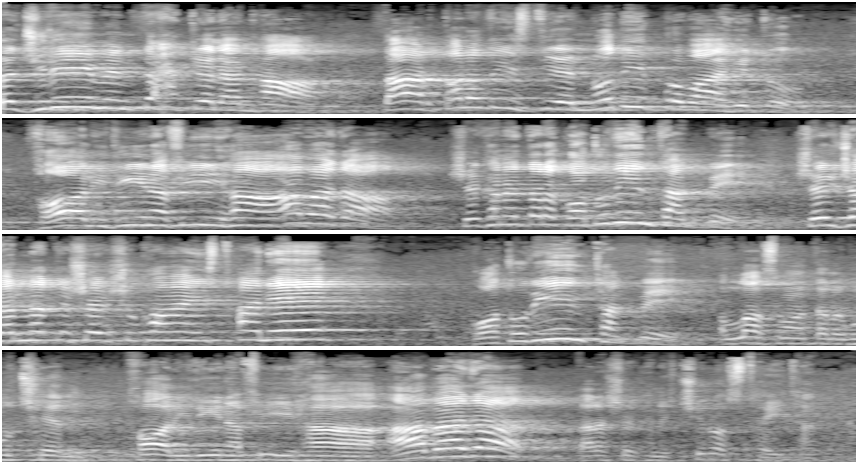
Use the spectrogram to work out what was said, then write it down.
তজরিমিন তাহতিল আনহার তার তলদেশ দিয়ে নদী প্রবাহিত। খালিদিন ফিহা আবাদা। সেখানে তারা কতদিন থাকবে? সেই জান্নাতে, সেই সুখময় স্থানে কতদিন থাকবে? আল্লাহ সামাতালা বলছেন, খালিদিন আফিহা আবাদা, তারা সেখানে চিরস্থায়ী থাকবে।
